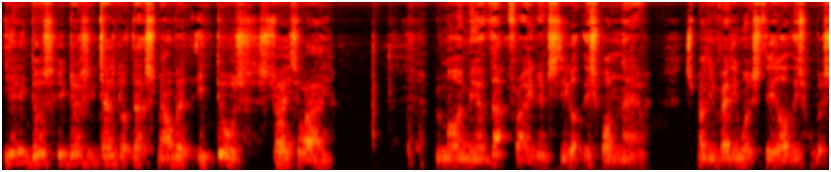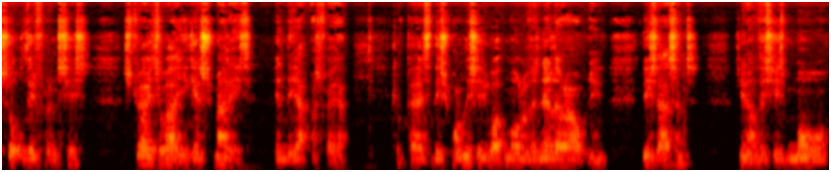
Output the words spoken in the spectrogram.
Yeah, it does. It does. It has got that smell, but it does straight away remind me of that fragrance. You got this one now, smelling very much the like this one, but subtle differences. Straight away, you can smell it in the atmosphere compared to this one. This has got more of a vanilla opening. This hasn't you know, this is more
